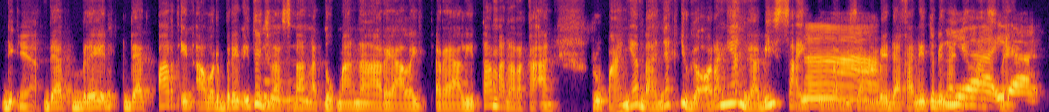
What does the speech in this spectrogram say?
Di- Yeah. That brain, that part in our brain itu jelas Hmm. banget tuh mana reali- realita, mana rekaan. Rupanya banyak juga orang yang nggak bisa itu, nggak bisa Nah. membedakan itu dengan Iya, jelas. Mek.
